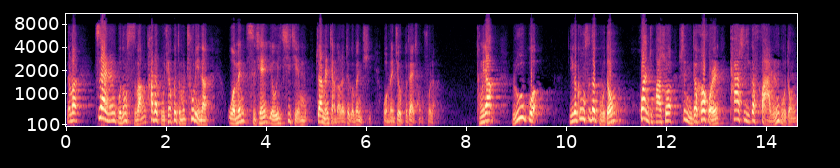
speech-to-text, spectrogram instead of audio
那么。自然人股东死亡，他的股权会怎么处理呢？我们此前有一期节目专门讲到了这个问题，我们就不再重复了。同样，如果一个公司的股东，换句话说是你的合伙人，他是一个法人股东，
